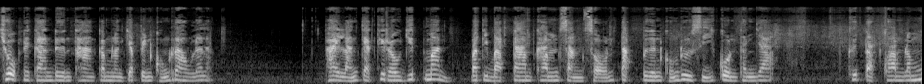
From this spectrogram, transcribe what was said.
โชคในการเดินทางกำลังจะเป็นของเราแล้วล่ะ ภายหลังจากที่เรายึดมั่น ปฏิบัติตามคำสั่งสอนตักเตือนของฤาษีกลทัญญะคือตัดความละโม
